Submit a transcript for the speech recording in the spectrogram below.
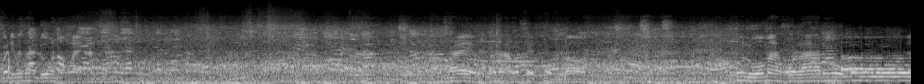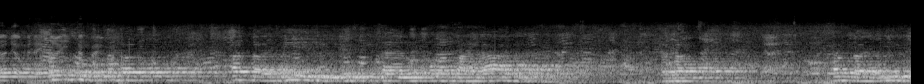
วันนี้มาถ่ายรูปกับน้องไรอันใช่มาถามว่าเสร็จผมรอเพิ่งรู้ว่ามาโคราชโอ้โหเอ่อแล้วเดี๋ยวไม่ได้ไปอีกทุตั้กงคไหนนนะครับท่านใดที่มีกุ ญแจรถมอเตอร์ไซค์ได้นะครับท่านใดที่มี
